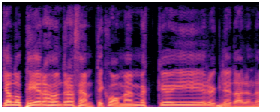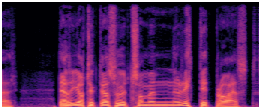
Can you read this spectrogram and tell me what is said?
Galoppera 150 kvar med mycket i ryggledaren där. Det, jag tyckte det såg ut som en riktigt bra häst.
